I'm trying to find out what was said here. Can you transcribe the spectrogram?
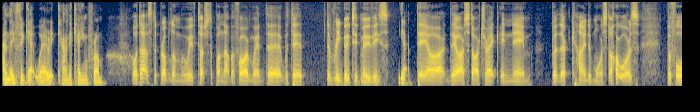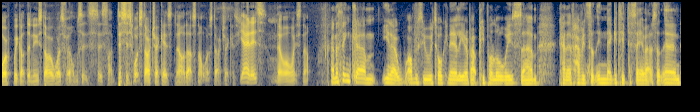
and they forget where it kind of came from. Well, that's the problem. We've touched upon that before with the with the the rebooted movies. Yeah, they are they are Star Trek in name, but they're kind of more Star Wars. Before we got the new Star Wars films, it's it's like this is what Star Trek is. No, that's not what Star Trek is. Yeah, it is. No, it's not. And I think, um, you know, obviously we were talking earlier about people always um, kind of having something negative to say about something. And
